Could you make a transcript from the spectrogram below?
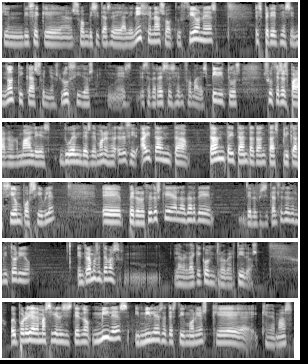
quien dice que son visitas de alienígenas o abducciones, experiencias hipnóticas, sueños lúcidos, extraterrestres en forma de espíritus, sucesos paranormales, duendes, demonios. Es decir, hay tanta, tanta y tanta, tanta explicación posible. Eh, pero lo cierto es que al hablar de, de los visitantes de dormitorio, entramos en temas, mm, la verdad que controvertidos. Hoy por hoy además siguen existiendo miles y miles de testimonios que, además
